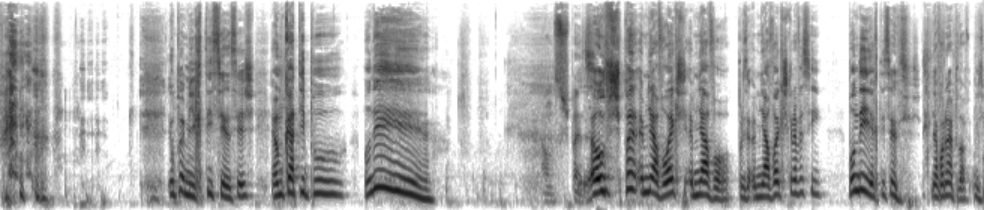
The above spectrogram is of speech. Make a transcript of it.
eu, para mim, reticências é um bocado tipo. Dia! Há um suspense. É um suspense. A minha avó é que. A minha avó, por exemplo, a minha avó é que escreve assim. Bom dia, reticências. Minha avó não é pedófila. mas-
